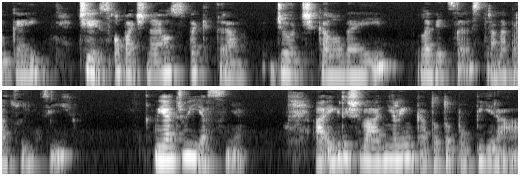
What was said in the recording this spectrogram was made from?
UK, či z opačného spektra George Galloway, levice, strana pracujících, vyjadřují jasně. A i když vládní linka toto popírá,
